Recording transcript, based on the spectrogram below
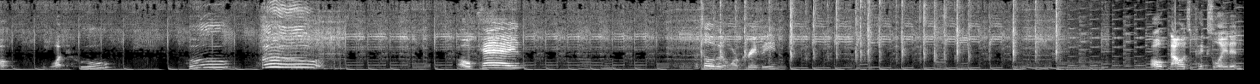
Oh. What? Who? Who? Who? Okay. That's a little bit more creepy. Oh, now it's pixelated.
